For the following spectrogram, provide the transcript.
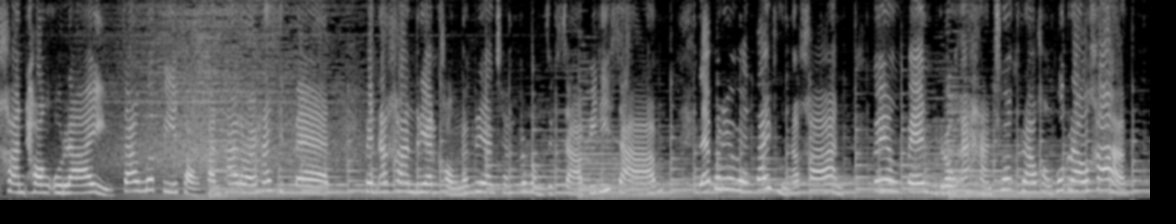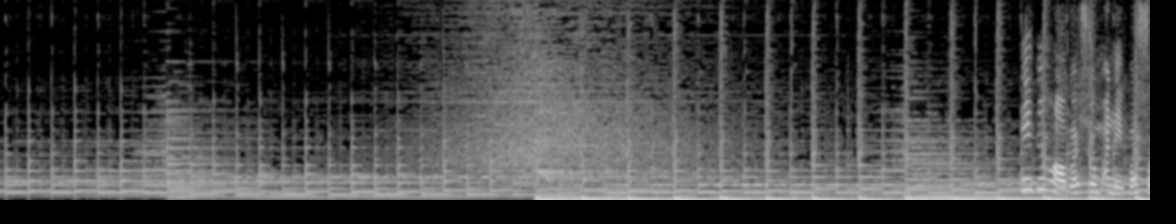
อาคารทองอุไร สร้างเมื่อปี 2558 เป็นอาคารเรียนของนักเรียนชั้นประถมศึกษาปีที่ 3 และบริเวณใต้ถุนอาคาร ก็ยังเป็นโรงอาหารชั่วคราวของพวกเราค่ะนี่คือหอประชุมอเนกประส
